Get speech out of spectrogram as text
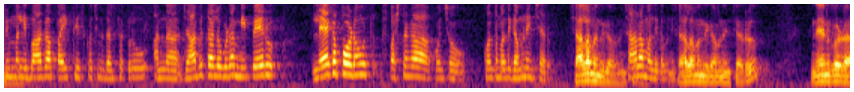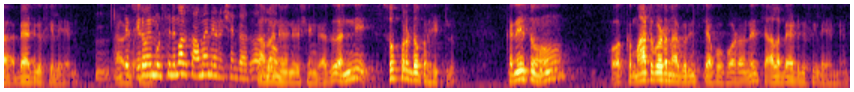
మిమ్మల్ని బాగా పైకి తీసుకొచ్చిన దర్శకులు అన్న జాబితాలో కూడా మీ పేరు లేకపోవడం స్పష్టంగా కొంచెం కొంతమంది గమనించారు. చాలామంది గమనించారు. చాలా మంది గమనించారు. చాలామంది గమనించారు. నేను కూడా బ్యాడ్గా ఫీల్ అయ్యాను అంటే ఇరవై మూడు సినిమాలు సామాన్యమైన విషయం కాదు సామాన్యమైన విషయం కాదు. అన్నీ సూపర్ డూపర్ హిట్లు. కనీసం ఒక్క మాట కూడా నా గురించి చెప్పకపోవడం అనేది చాలా బ్యాడ్గా ఫీల్ అయ్యాను నేను.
